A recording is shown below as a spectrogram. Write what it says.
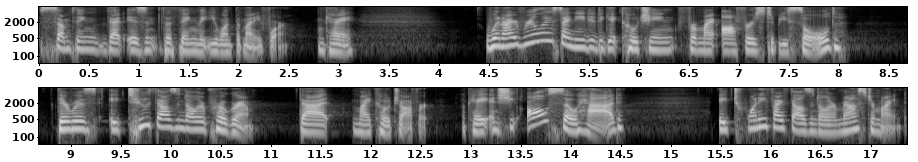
something that isn't the thing that you want the money for. Okay. When I realized I needed to get coaching for my offers to be sold, there was a $2,000 program that my coach offered. Okay. And she also had a $25,000 mastermind.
